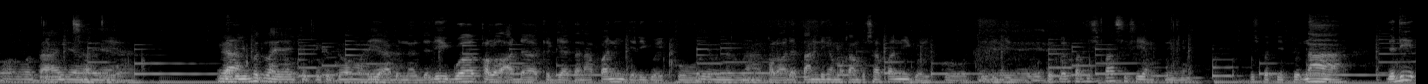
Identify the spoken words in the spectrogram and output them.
Oh, anggota aja ya iya. Nggak Nah. ribet lah ya ikut ikut doang lah ya Iya benar. Jadi gue kalau ada kegiatan apa nih, jadi gue ikut. Iya, benar, Nah kalau ada tanding sama kampus apa nih, gue ikut. Jadi Iya, gitu. iya. Ikut berpartisipasi sih yang pentingnya. Seperti itu. Nah jadi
